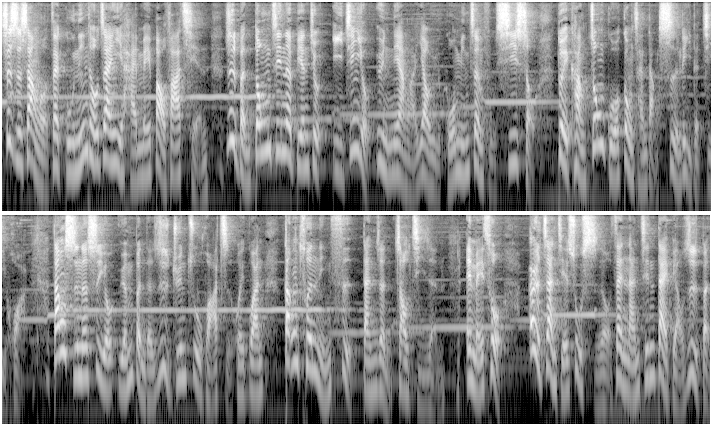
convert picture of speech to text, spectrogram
事实上哦，在古宁头战役还没爆发前，日本东京那边就已经有酝酿啊，要与国民政府携手对抗中国共产党势力的计划。当时呢，是由原本的日军驻华指挥官冈村宁次担任召集人。诶，没错。二战结束时哦，在南京代表日本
